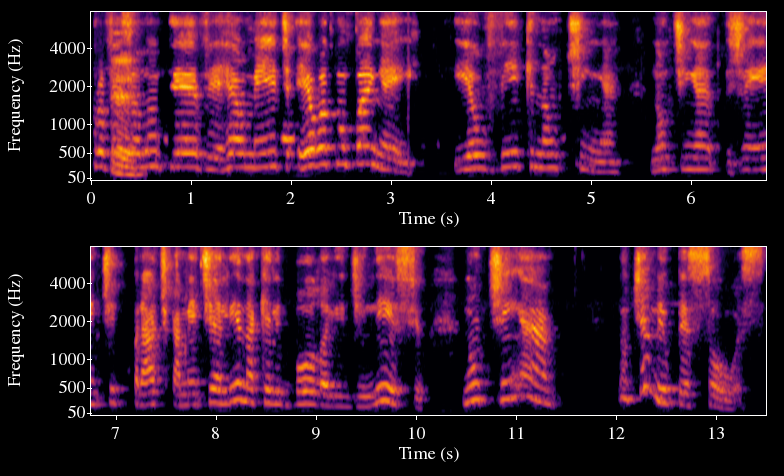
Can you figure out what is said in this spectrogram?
Professor, é. não teve. Realmente, eu acompanhei e eu vi que não tinha. Não tinha gente praticamente ali naquele bolo ali de início, não tinha, não tinha mil pessoas.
